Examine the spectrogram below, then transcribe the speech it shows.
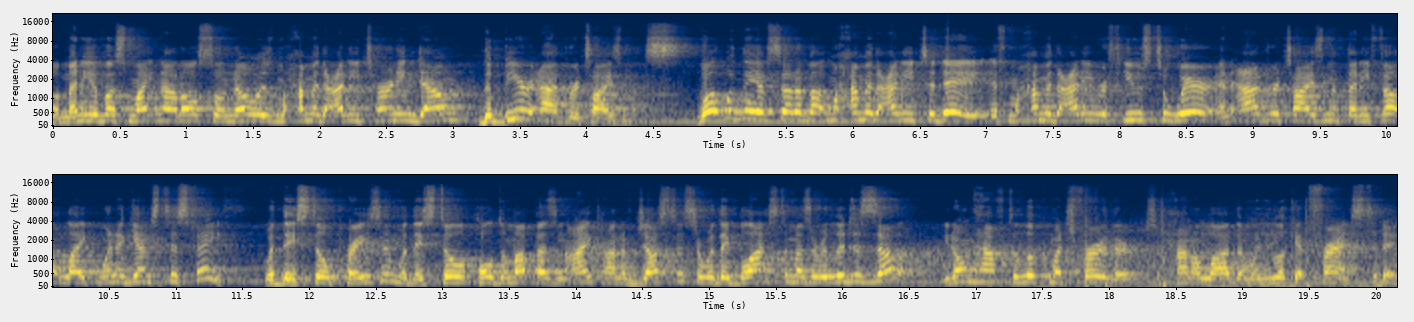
What many of us might not also know is Muhammad Ali turning down the beer advertisements. What would they have said about Muhammad Ali today if Muhammad Ali refused to wear an advertisement that he felt like went against his faith? Would they still praise him? Would they still hold him up as an icon of justice? Or would they blast him as a religious zealot? You don't have to look much further, subhanAllah, than when you look at France today.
